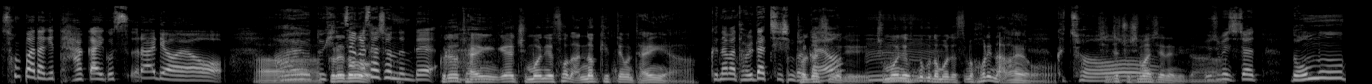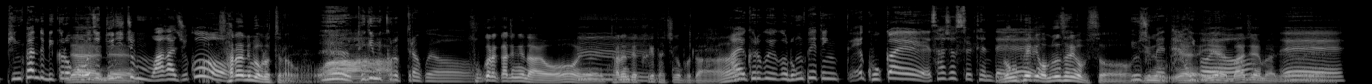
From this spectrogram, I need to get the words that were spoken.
손바닥이 다 까이고 쓰라려요. 아, 아, 유또 흰색을 사셨는데, 그래도 다행인 게 주머니에 손 안 넣기 때문에 다행이야. 그나마 덜 다치신 덜 걸까요? 다친 거지. 음. 주머니에 손 넣고 넘어졌으면 허리 나가요. 그쵸. 진짜 조심하셔야 됩니다. 요즘에 진짜 너무 빙판도 미끄럽고 네, 어제 눈이 네. 좀 와가지고, 사람이 그렇더라고. 네, 와. 되게 미끄럽더라고요. 손가락 까진 게 나요. 예, 음. 다른데 크게 다친 것보다. 아이 그리고 이거 롱패딩 꽤 고가에 사셨을 텐데. 롱패딩 없는 사람이 없어. 요즘에 지금. 다 예, 입어요. 예, 맞아요, 맞아요. 예. 예.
